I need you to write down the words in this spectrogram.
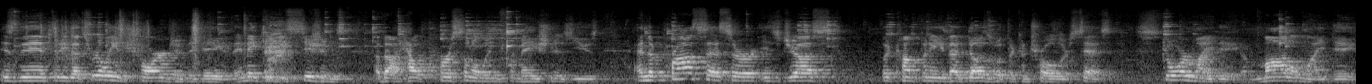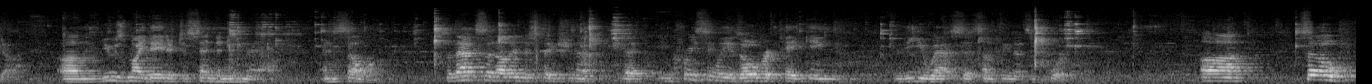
is the entity that's really in charge of the data. They make the decisions about how personal information is used. And the processor is just the company that does what the controller says. Store my data, model my data, um, use my data to send an email, and so on. So that's another distinction that, that increasingly is overtaking the US as something that's important. Uh, so,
